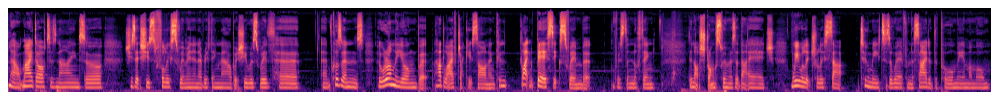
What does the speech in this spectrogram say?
Now, my daughter's nine, so she's she's fully swimming and everything now, but she was with her um, cousins who were only young but had life jackets on and can like basic swim, but obviously nothing. They're not strong swimmers at that age. We were literally sat two meters away from the side of the pool, me and my mum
